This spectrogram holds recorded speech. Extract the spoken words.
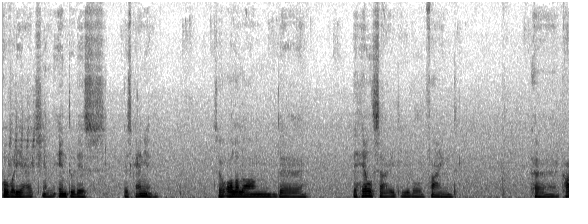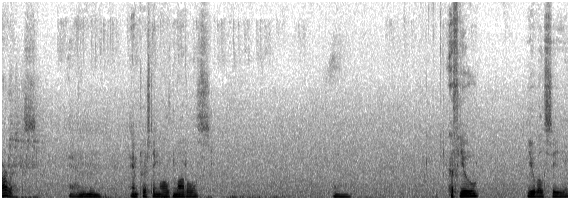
over the edge and into this this canyon. So all along the the hillside, you will find uh, car wrecks and interesting old models. Um, a few you will see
